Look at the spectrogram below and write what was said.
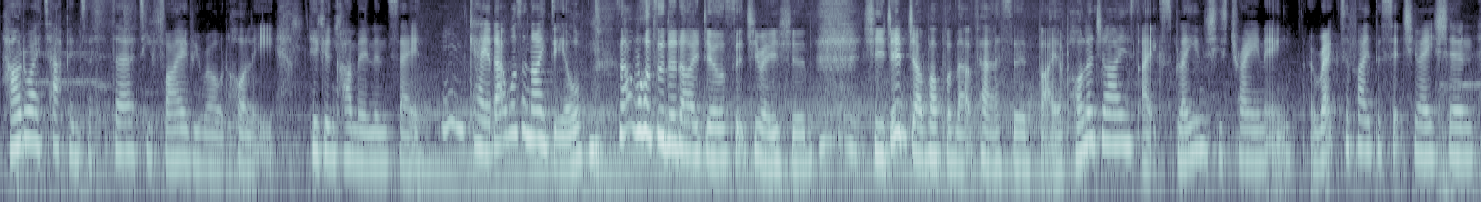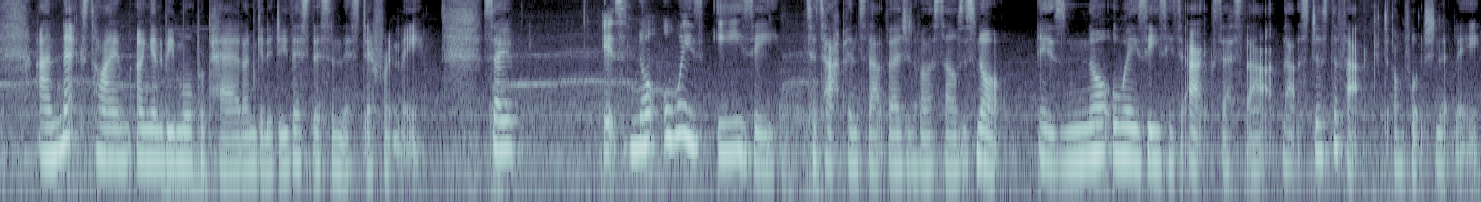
How do I tap into 35 year old Holly who can come in and say, okay, that wasn't ideal. that wasn't an ideal situation. She did jump up on that person, but I apologized. I explained she's training. I rectified the situation. And next time, I'm going to be more prepared. I'm going to do this, this, and this differently. So, it's not always easy to tap into that version of ourselves. It's not it's not always easy to access that. That's just a fact, unfortunately.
